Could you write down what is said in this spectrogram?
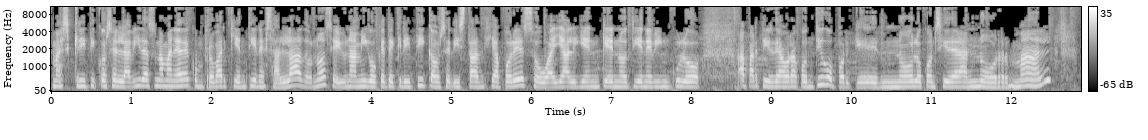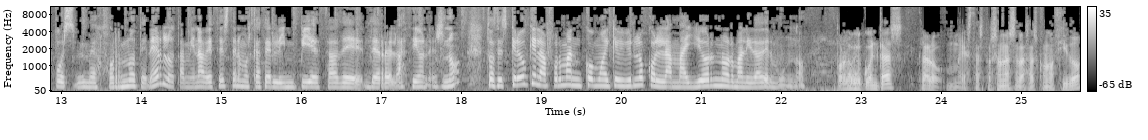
más críticos en la vida es una manera de comprobar quién tienes al lado, ¿no? Si hay un amigo que te critica o se distancia por eso, o hay alguien que no tiene vínculo a partir de ahora contigo porque no lo considera normal, pues mejor no tenerlo. También a veces tenemos que hacer limpieza de, relaciones, ¿no? Entonces creo que la forma en cómo hay que vivirlo con la mayor normalidad del mundo. Por lo que cuentas, claro, estas personas las has conocido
